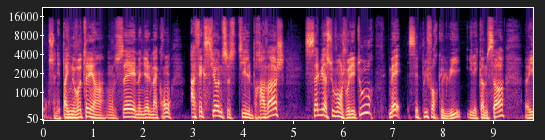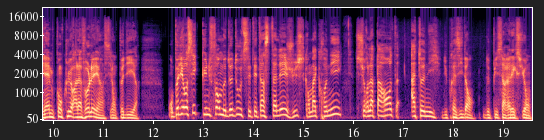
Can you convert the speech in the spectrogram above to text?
Bon, ce n'est pas une nouveauté, hein. on le sait, Emmanuel Macron affectionne ce style bravache. Ça lui a souvent joué des tours, mais c'est plus fort que lui, il est comme ça. Euh, il aime conclure à la volée, hein, si l'on peut dire. On peut dire aussi qu'une forme de doute s'était installée jusqu'en Macronie sur l'apparente atonie du président depuis sa réélection.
